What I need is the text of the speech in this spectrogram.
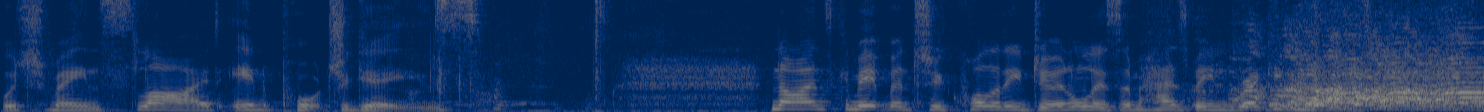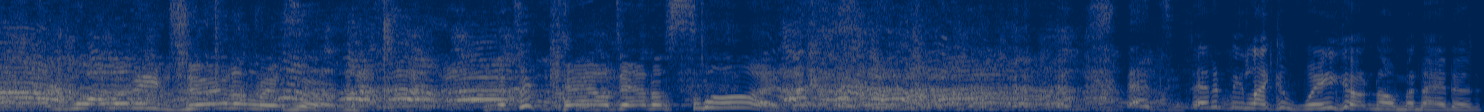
which means slide in Portuguese. Nine's commitment to quality journalism has been recognised. Quality journalism! It's a cow down a slide. That's, that'd be like if we got nominated.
